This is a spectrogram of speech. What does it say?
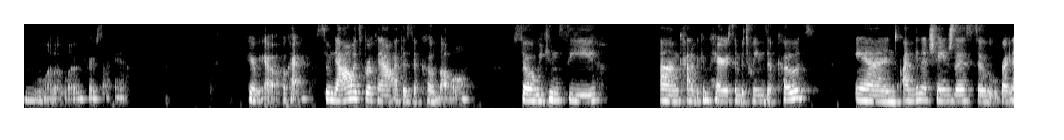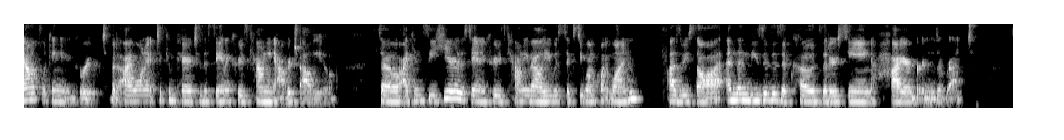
Let it load for a second. Here we go. Okay, so now it's broken out at the zip code level. So we can see um, kind of a comparison between zip codes. And I'm gonna change this. So right now it's looking grouped, but I want it to compare to the Santa Cruz County average value. So I can see here the Santa Cruz County value was 61.1 as we saw. And then these are the zip codes that are seeing higher burdens of rent.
